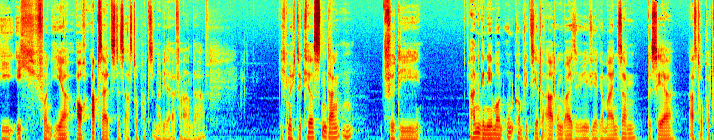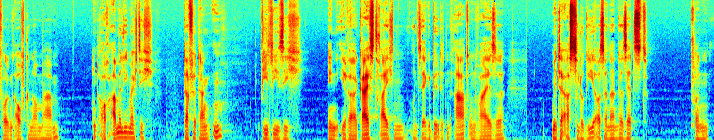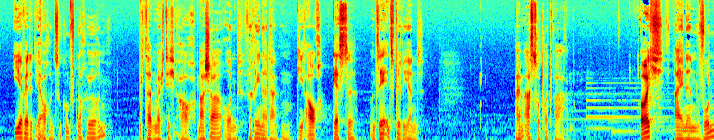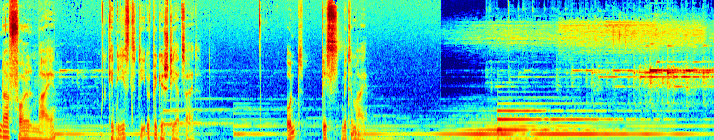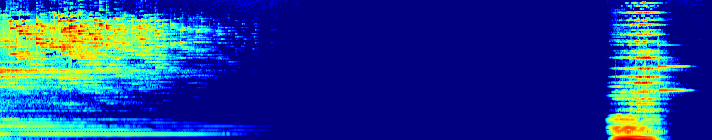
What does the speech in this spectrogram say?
die ich von ihr auch abseits des Astropods immer wieder erfahren darf. Ich möchte Kirsten danken für die angenehme und unkomplizierte Art und Weise, wie wir gemeinsam bisher Astropod-Folgen aufgenommen haben. Und auch Amelie möchte ich dafür danken, wie sie sich in ihrer geistreichen und sehr gebildeten Art und Weise mit der Astrologie auseinandersetzt von ihr werdet ihr auch in Zukunft noch hören. Dann möchte ich auch Mascha und Verena danken, die auch Gäste und sehr inspirierend beim Astropod waren. Euch einen wundervollen Mai. Genießt die üppige Stierzeit. Und bis Mitte Mai.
